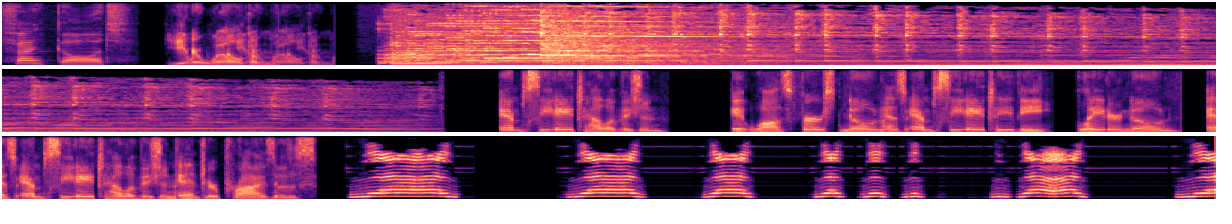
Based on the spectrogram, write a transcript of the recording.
Thank God. You're welcome. welcome. MCA Television. It was first known as MCA TV, later known as MCA Television Enterprises. Wow! Wow! Wow! Wow! Wow! Wow! Wow!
